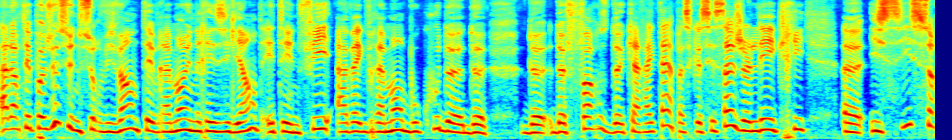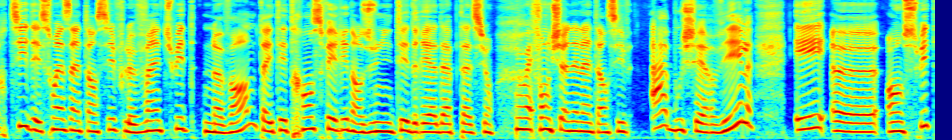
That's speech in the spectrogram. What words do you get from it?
alors, t'es pas juste une survivante, t'es vraiment une résiliente et t'es une fille avec vraiment beaucoup de, de, de, de force de caractère. Parce que c'est ça, je l'ai écrit euh, ici. Sortie des soins intensifs le 28 novembre, t'as été transférée dans une unité de réadaptation fonctionnelle intensive à Boucherville. Et euh, ensuite,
